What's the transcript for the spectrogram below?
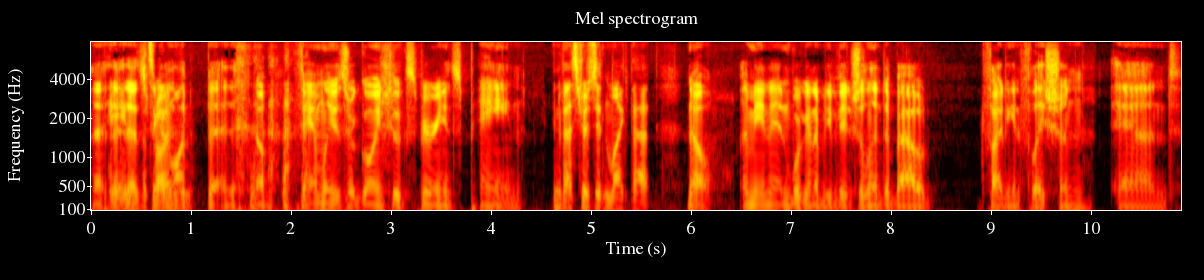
That, Pain. That's, That's a good probably the, no, families are going to experience pain. Investors didn't like that. No, I mean, and we're going to be vigilant about fighting inflation, and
